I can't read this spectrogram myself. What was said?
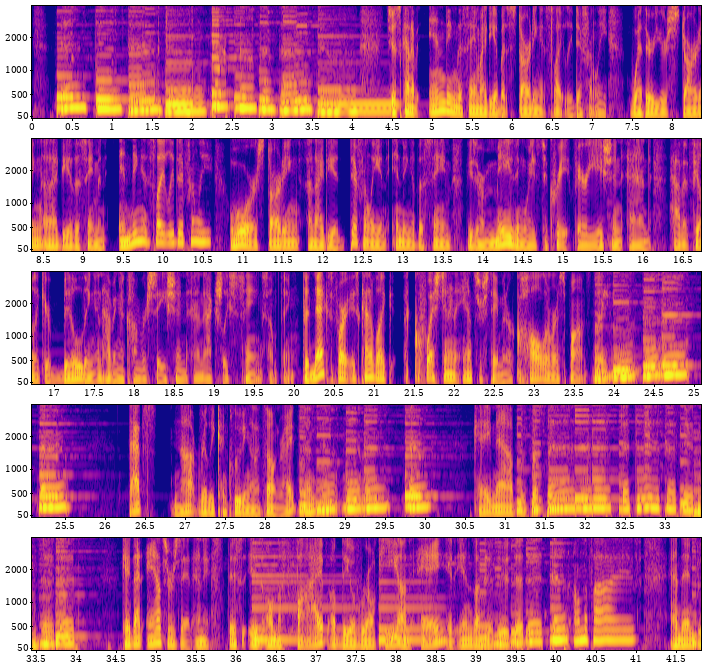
Just kind of ending the same idea, but starting it slightly differently. Whether you're starting an idea the same and ending it slightly differently, or starting an idea differently and ending it the same, these are amazing ways to create variation and have it feel like you're building and having a conversation and actually saying something. The next part is kind of like a question and answer statement or call and response. That's not really concluding on its own, right? Okay, now. Okay, that answers it. And it, this is on the five of the overall key on A. It ends on, on the five. And then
